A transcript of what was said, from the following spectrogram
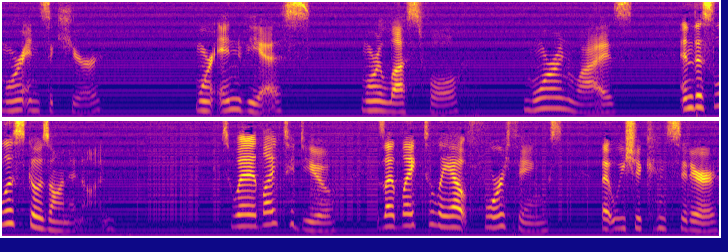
more insecure, more envious, more lustful, more unwise, and this list goes on and on. So, what I'd like to do is I'd like to lay out four things that we should consider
